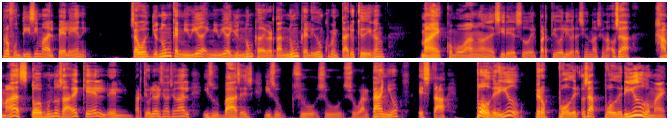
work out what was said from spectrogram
profundísima del PLN. O sea, yo nunca en mi vida, en mi vida, yo Mm. nunca, de verdad, nunca he leído un comentario que digan, Mae, ¿cómo van a decir eso del Partido de Liberación Nacional? O sea, jamás. Todo el mundo sabe que el, el Partido de Liberación Nacional y sus bases y su, su, su, su antaño está podrido, pero podrido, o sea, podrido, mae.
